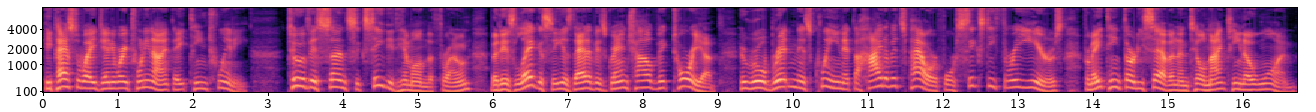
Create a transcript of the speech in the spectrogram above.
He passed away January 29, 1820. Two of his sons succeeded him on the throne, but his legacy is that of his grandchild Victoria, who ruled Britain as queen at the height of its power for 63 years from 1837 until 1901.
